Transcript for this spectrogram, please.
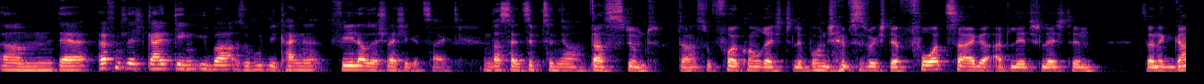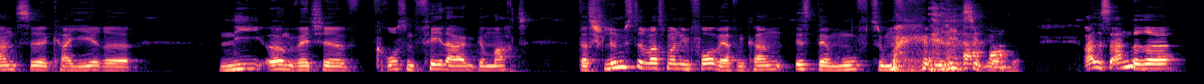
ähm, der Öffentlichkeit gegenüber so gut wie keine Fehler oder Schwäche gezeigt. Und das seit 17 Jahren. Das stimmt. Da hast du vollkommen recht. LeBron James ist wirklich der Vorzeigeathlet schlechthin. seine ganze Karriere nie irgendwelche großen Fehler gemacht. Das Schlimmste, was man ihm vorwerfen kann, ist der Move zu Miami Heat zu gehen. Alles andere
